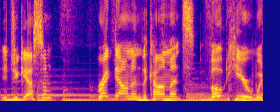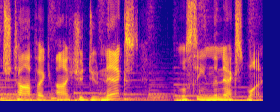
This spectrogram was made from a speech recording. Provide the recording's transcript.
Did you guess them? Write down in the comments, vote here which topic I should do next, and we'll see you in the next one.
